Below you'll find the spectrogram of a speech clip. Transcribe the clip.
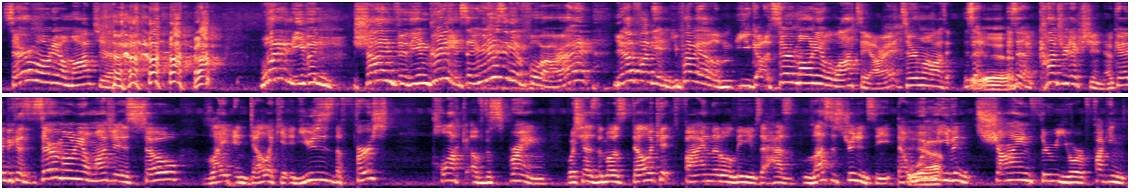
Ceremonial matcha wouldn't even shine through the ingredients that you're using it for, all right? You have fucking, you probably have, a, you got a ceremonial latte, all right? Ceremonial latte. It's a, Yeah. it's a contradiction, okay? Because ceremonial matcha is so light and delicate. It uses the first pluck of the spring, which has the most delicate, fine little leaves that has less astringency, that wouldn't even shine through your fucking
